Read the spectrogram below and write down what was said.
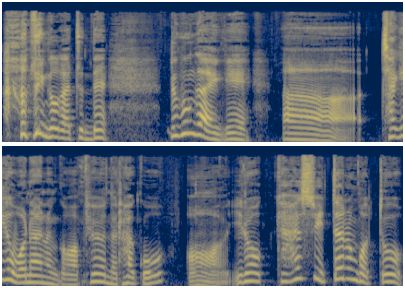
된 것 같은데 누군가에게 아 자기가 원하는 거 표현을 하고 어 이렇게 할 수 있다는 것도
